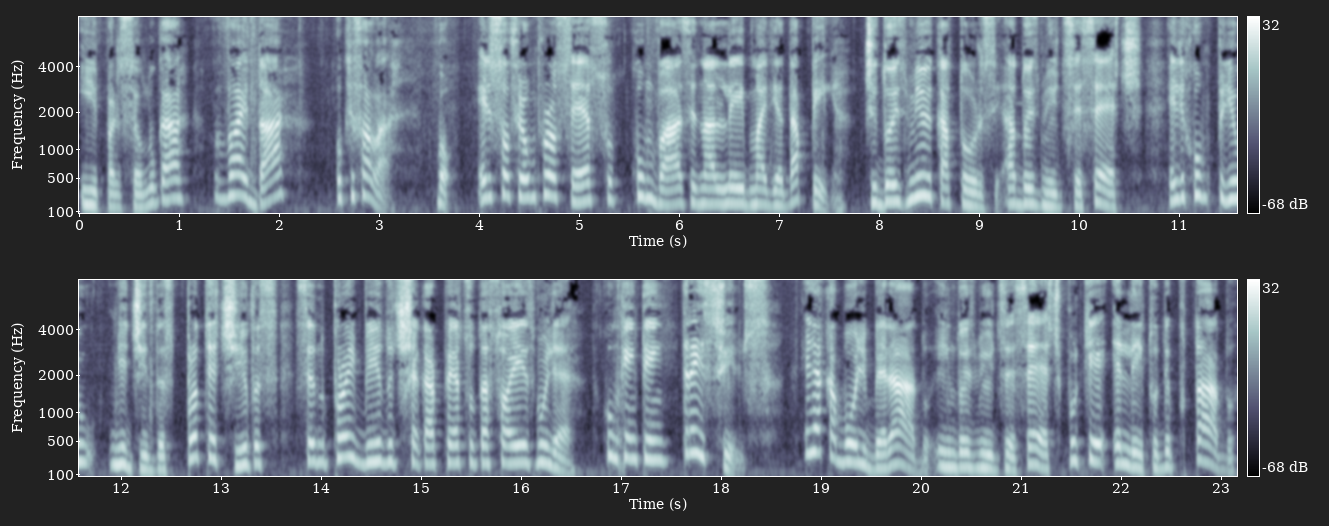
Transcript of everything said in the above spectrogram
ir para o seu lugar, vai dar o que falar. Bom, ele sofreu um processo com base na Lei Maria da Penha. De 2014 a 2017, ele cumpriu medidas protetivas, sendo proibido de chegar perto da sua ex-mulher, com quem tem três filhos. Ele acabou liberado em 2017 porque, eleito deputado,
